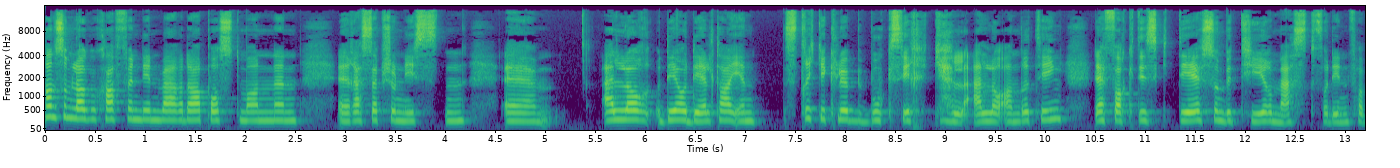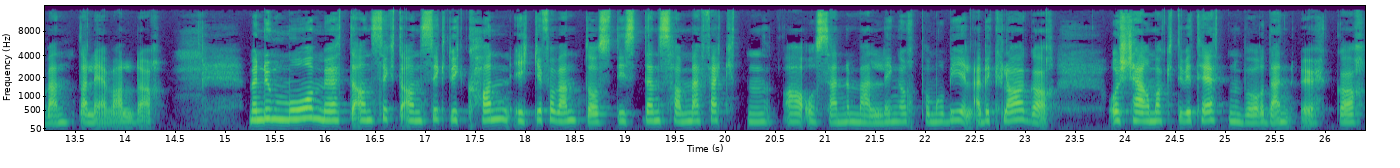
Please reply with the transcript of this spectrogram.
Han som lager kaffen din hver dag, postmannen, eh, resepsjonisten. Eh, eller det å delta i en strikkeklubb, boksirkel eller andre ting. Det er faktisk det som betyr mest for din forventa levealder. Men du må møte ansikt til ansikt. Vi kan ikke forvente oss den samme effekten av å sende meldinger på mobil. Jeg beklager. Og skjermaktiviteten vår den øker.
